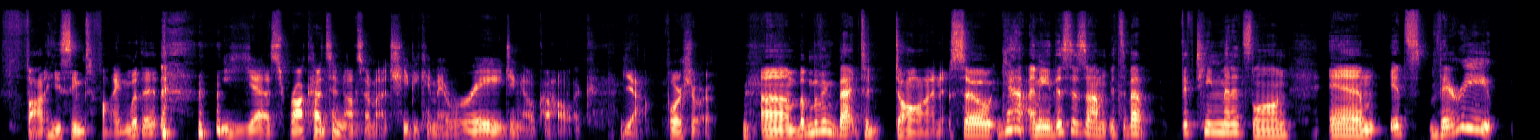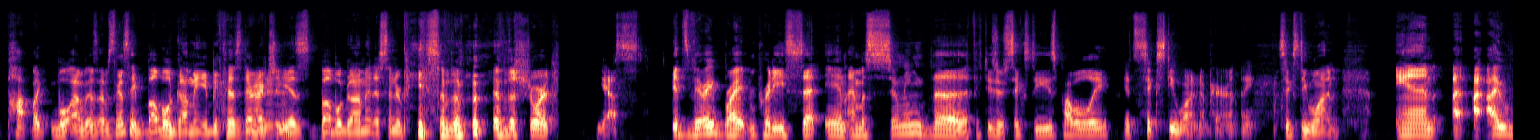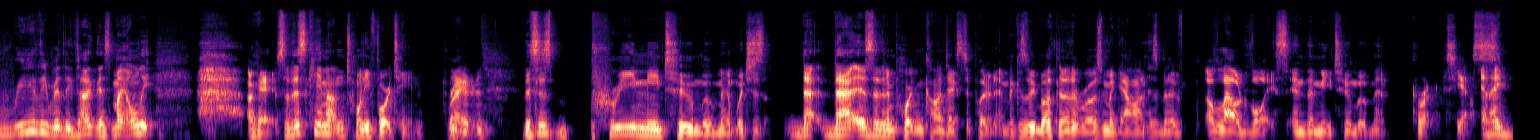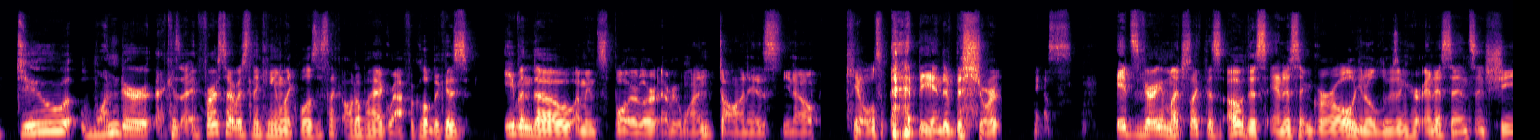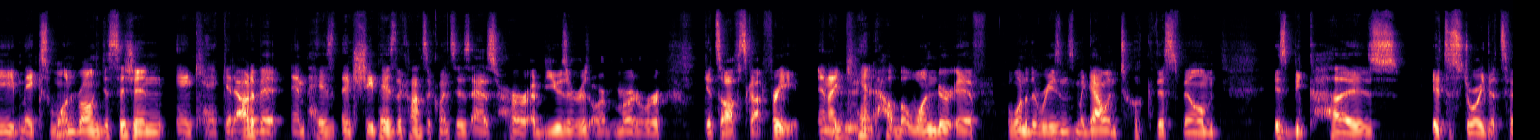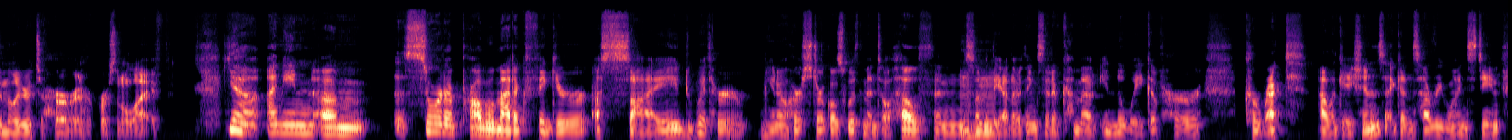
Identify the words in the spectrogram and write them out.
fine. He seemed fine with it. yes, Rock Hudson, not so much. He became a raging alcoholic. Yeah, for sure. Um, but moving back to Dawn. So yeah, I mean, this is um, it's about 15 minutes long, and it's very pop. Like, well, I was I was gonna say bubblegummy because there actually Mhm. is bubblegum in a centerpiece of the of the short. Yes, It's very bright and pretty, set in I'm assuming the 50s or 60s, probably it's 61, apparently. 61. And I, I really, really dug this. My only okay, so this came out in 2014, right? Mhm. This is pre Me Too movement, which is that that is an important context to put it in because we both know that Rose McGowan has been a, a loud voice in the Me Too movement, Correct, yes. and I do wonder because at first I was thinking like, well, is this like autobiographical? Because even though I mean, spoiler alert, everyone, Dawn is you know killed at the end of this short. yes. It's very much like this. Oh, this innocent girl, you know, losing her innocence, and she makes one wrong decision and can't get out of it, and pays, and she pays the consequences as her abusers or murderer gets off scot free. And I Mhm. can't help but wonder if one of the reasons McGowan took this film is because it's a story that's familiar to her in her personal life. Yeah, I mean, um, sort of problematic figure aside with her, you know, her struggles with mental health and some of Mhm. the other things that have come out in the wake of her correct allegations against Harvey Weinstein.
